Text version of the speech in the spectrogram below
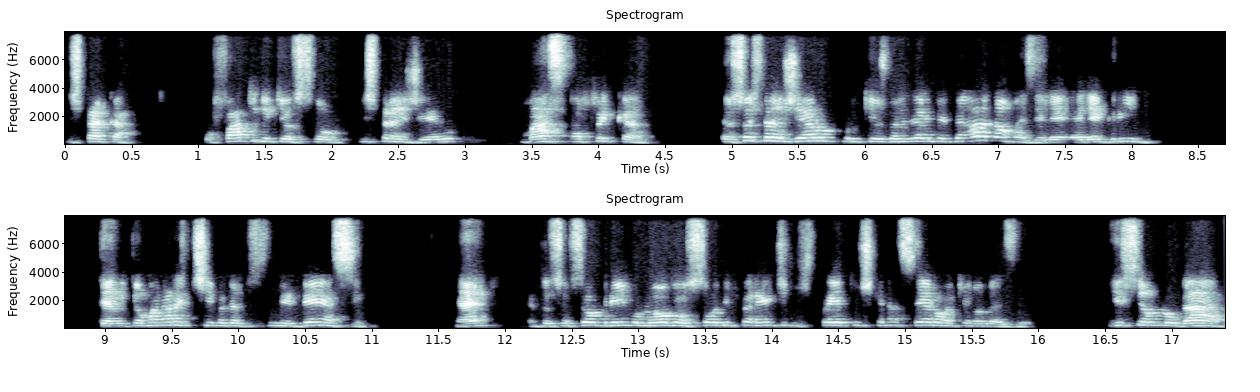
destacar. O fato de que eu sou estrangeiro, mas africano. Eu sou estrangeiro porque os brasileiros me veem, ah, não, mas ele, é, ele é gringo. Tem, tem uma narrativa que as pessoas me veem assim, né? Então, se eu sou gringo, logo eu sou diferente dos pretos que nasceram aqui no Brasil. Isso é um lugar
